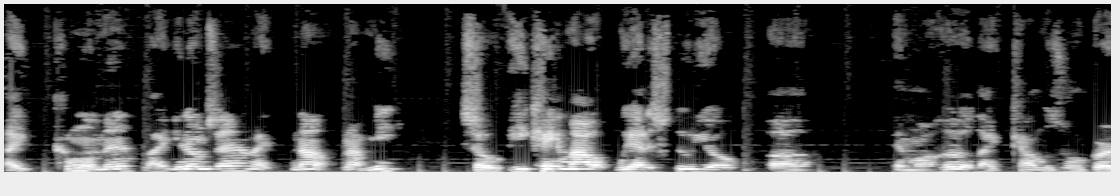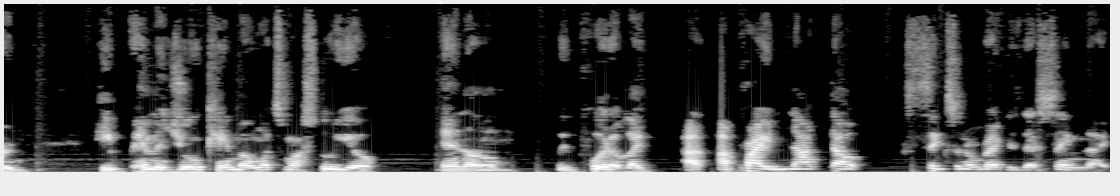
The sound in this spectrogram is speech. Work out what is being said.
like, come on, man. Like, you know what I'm saying? Like, no, not me. So he came out. We had a studio. Uh, in my hood, like Kalamazoo Burton. He, him and June came out, went to my studio, and um, we put up like I, I probably knocked out six of them records that same night.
